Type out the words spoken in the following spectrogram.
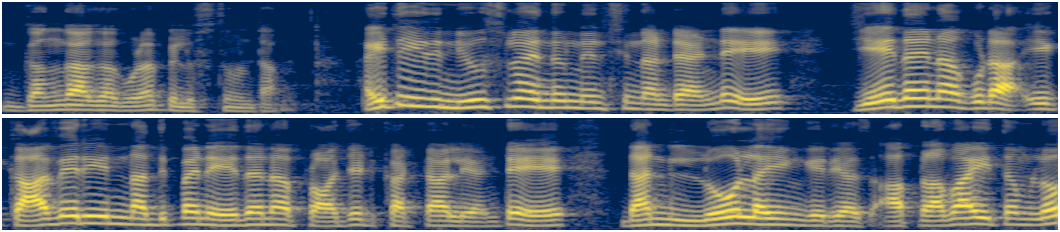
గంగాగా కూడా పిలుస్తూ ఉంటాం. అయితే ఇది న్యూస్లో ఎందుకు నిలిచిందంటే అండి ఏదైనా కూడా ఈ కావేరీ నదిపైన ఏదైనా ప్రాజెక్ట్ కట్టాలి అంటే దాన్ని లో లయింగ్ ఏరియాస్ ఆ ప్రవాహితంలో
